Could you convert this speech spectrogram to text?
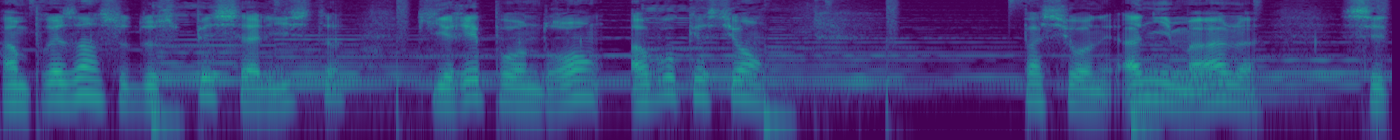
en présence de spécialistes qui répondront à vos questions. Passion Animale, c'est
